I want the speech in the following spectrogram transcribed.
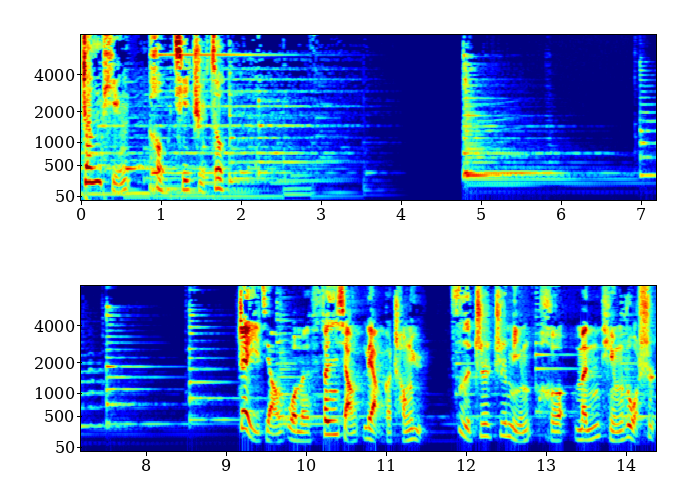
张婷后期制作。这一讲我们分享两个成语：自知之明和门庭若市。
